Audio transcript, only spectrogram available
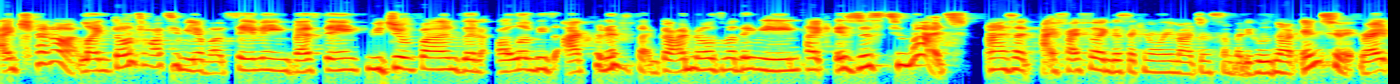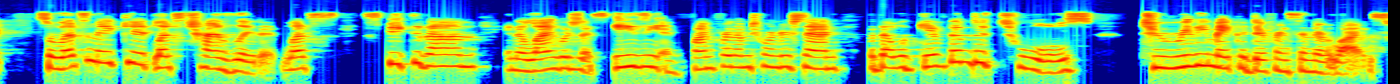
I cannot. Like, don't talk to me about saving, investing, mutual funds, and all of these acronyms that God knows what they mean. Like, it's just too much. And I said, if I feel like this, I can only imagine somebody who's not into it, right? So let's make it, let's translate it. Let's speak to them in a language that's easy and fun for them to understand, but that will give them the tools to really make a difference in their lives.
